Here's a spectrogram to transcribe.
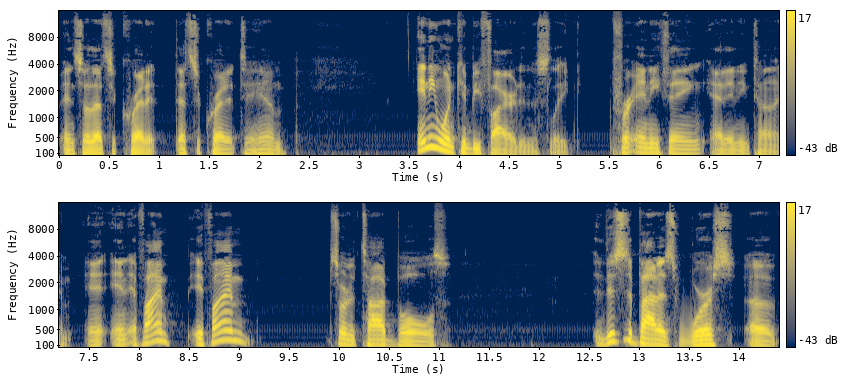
and so that's a credit. That's a credit to him. Anyone can be fired in this league for anything at any time. And, and if I'm if I'm sort of Todd Bowles this is about as worse of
